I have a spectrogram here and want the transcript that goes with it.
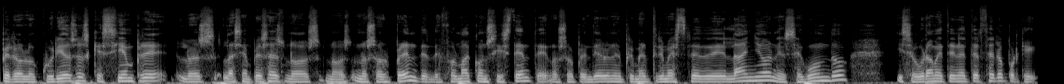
pero lo curioso es que siempre las empresas nos, nos, nos, sorprenden de forma consistente. Nos sorprendieron en el primer trimestre del año, en el segundo y seguramente en el tercero porque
